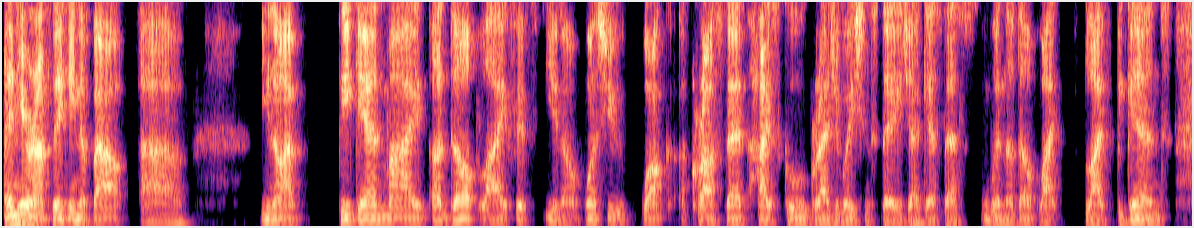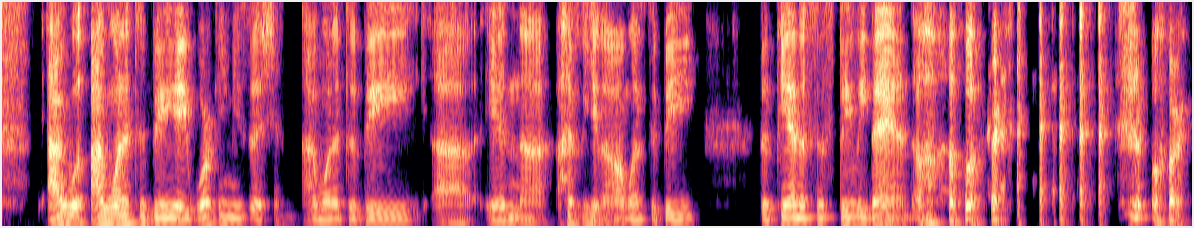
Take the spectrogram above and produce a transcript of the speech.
And here i'm thinking about uh, you know i began my adult life if you know once you walk across that high school graduation stage i guess that's when adult life life begins I, w- I wanted to be a working musician. I wanted to be uh, in, uh, you know, I wanted to be the pianist in Steely Dan, or, or,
